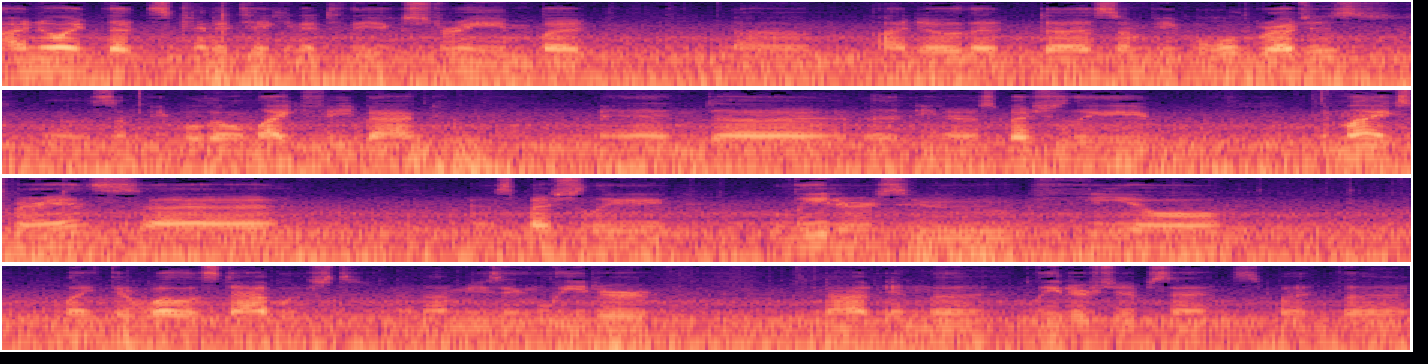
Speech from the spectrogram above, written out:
I know I, that's kind of taking it to the extreme, but um, I know that uh, some people hold grudges. Uh, some people don't like feedback, and uh, you know, especially in my experience, uh, especially leaders who feel like they're well established. And I'm using leader not in the leadership sense, but the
